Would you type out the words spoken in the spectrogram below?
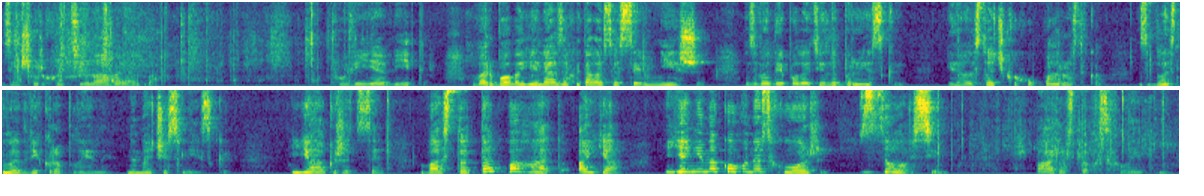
зашурхотіла верба. Повіяв вітер, вербова гілля захиталася сильніше, з води полетіли бризки, і на листочках у паростка зблиснули дві краплини, неначе слізки. Як же це? Вас тут так багато, а я? Я ні на кого не схожий. Зовсім. Паросток схлипнув.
